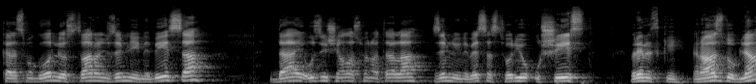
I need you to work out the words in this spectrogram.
kada smo govorili o stvaranju zemlje i nebesa, da je uzvišen Allah s.w.t. zemlju i nebesa stvorio u šest vremenskih razdoblja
